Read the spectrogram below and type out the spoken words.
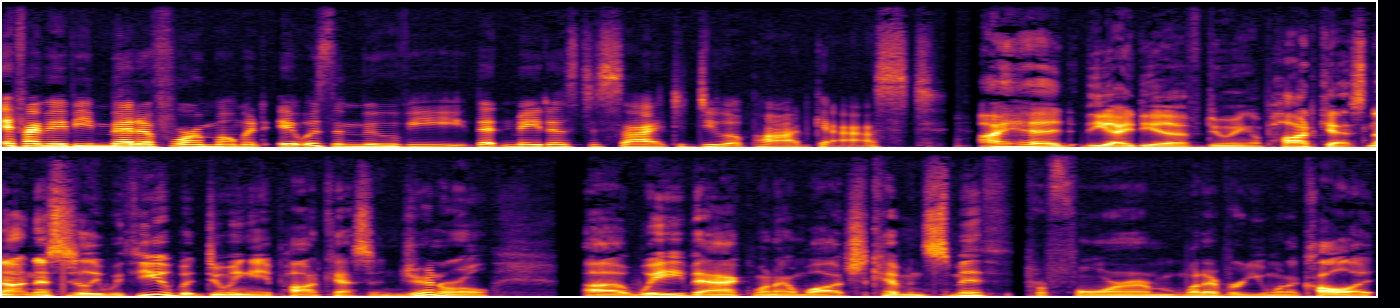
if I may be meta for a moment, it was the movie that made us decide to do a podcast. I had the idea of doing a podcast, not necessarily with you, but doing a podcast in general. Uh, way back when I watched Kevin Smith perform, whatever you want to call it,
